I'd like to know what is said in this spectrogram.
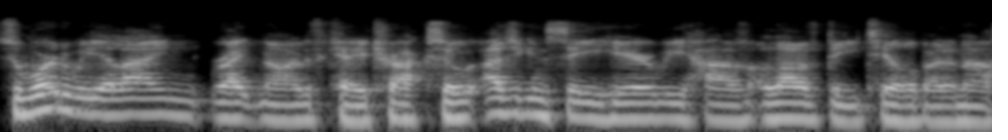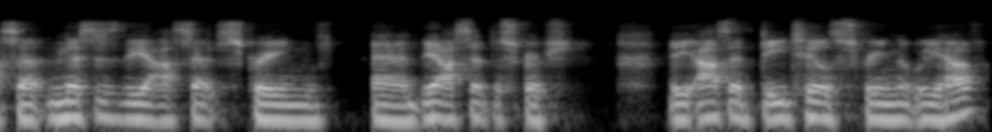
So where do we align right now with K-Track? So as you can see here, we have a lot of detail about an asset, and this is the asset screen and the asset description, the asset details screen that we have.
